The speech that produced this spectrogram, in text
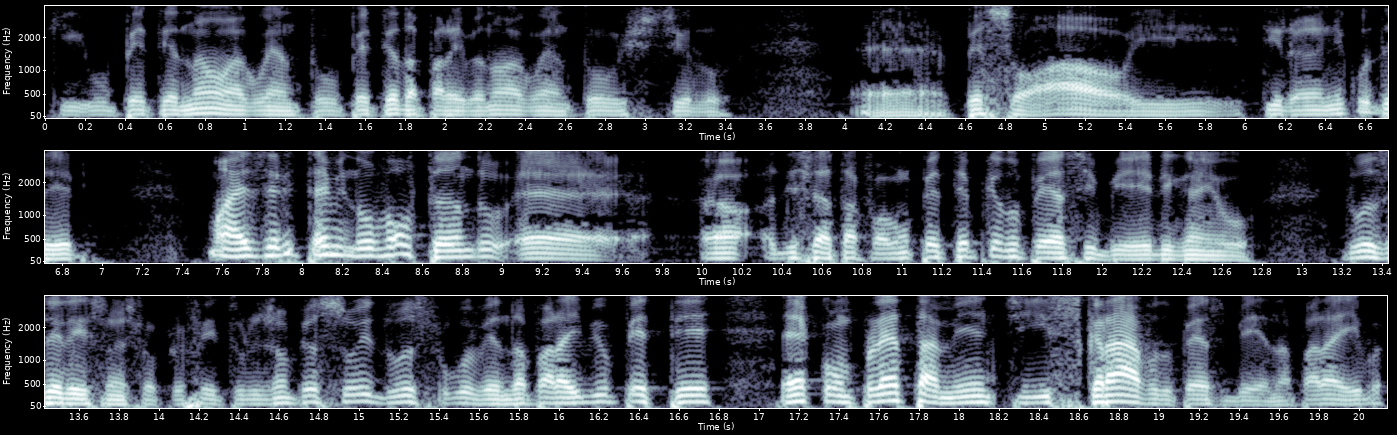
que o PT não aguentou, o PT da Paraíba não aguentou o estilo é, pessoal e tirânico dele, mas ele terminou voltando, é, de certa forma, o PT, porque no PSB ele ganhou duas eleições para a Prefeitura de João Pessoa e duas para o governo da Paraíba, e o PT é completamente escravo do PSB na Paraíba,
